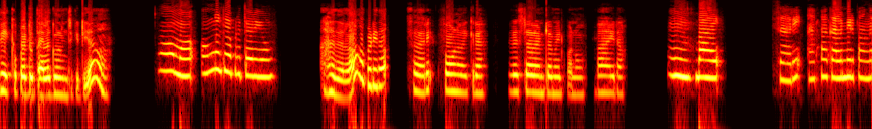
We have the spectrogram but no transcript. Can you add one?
வைக்கப்பட்டு தலை குனிஞ்சுக்கிட்டியா? ஆமாம் உங்களுக்கு எப்படி தெரியும்? அதெல்லாம் அப்படிதான். சரி போனை வைக்கிறேன் ரெஸ்டாரண்ட்ல மீட் பண்ணுவோம். பாய்டா ம் பாய் சரி அப்பா கிளம்பியிருப்பாங்க.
